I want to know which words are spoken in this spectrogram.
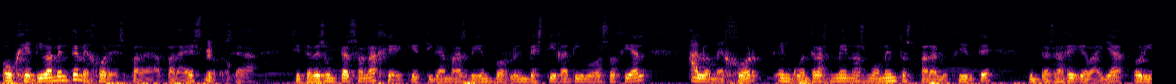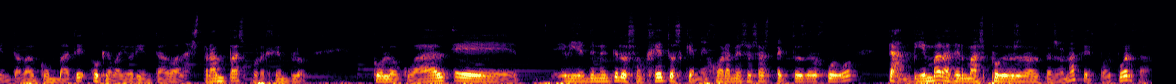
objetivamente mejores para, esto. O sea, si te ves un personaje que tira más bien por lo investigativo o social, a lo mejor encuentras menos momentos para lucirte que un personaje que vaya orientado al combate o que vaya orientado a las trampas, por ejemplo. Con lo cual, eh, evidentemente los objetos que mejoran esos aspectos del juego también van a hacer más poderosos a los personajes, por fuerza.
